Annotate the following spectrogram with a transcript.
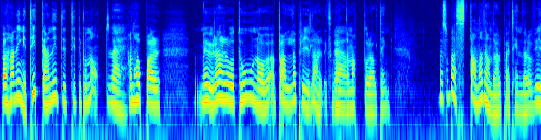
För han är ingen titte, han är inte titte på nåt. Han hoppar murar och torn och alla prylar. Liksom, ja. mattor och allting. Men så bara stannade han där på ett hinder och vi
